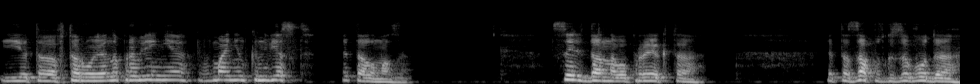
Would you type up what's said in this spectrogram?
И это второе направление в Mining Invest – это алмазы. Цель данного проекта – это запуск завода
